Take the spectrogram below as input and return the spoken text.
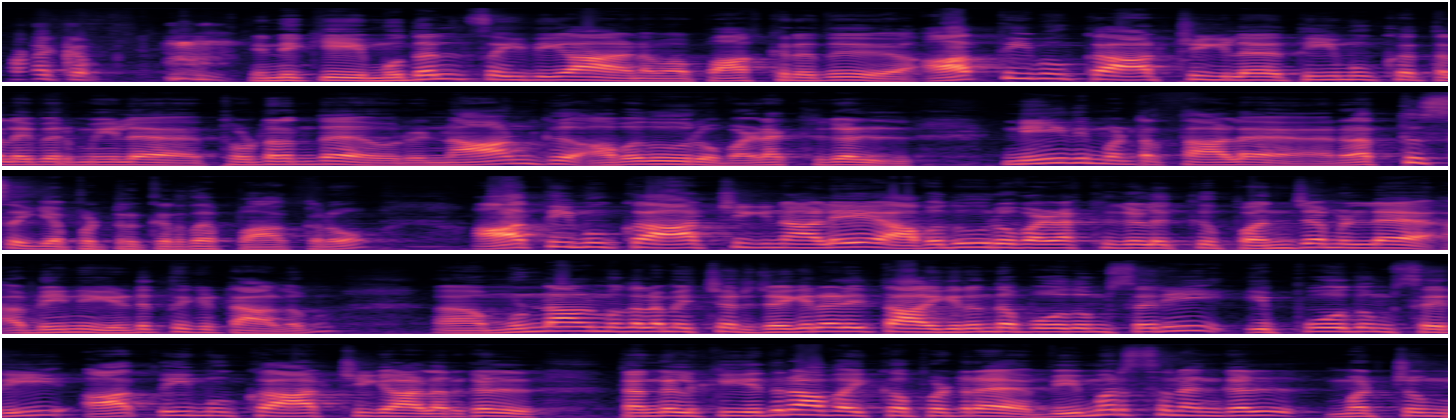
வணக்கம். இன்னைக்கு முதல் செய்தியா நம்ம பார்க்கிறது அதிமுக ஆட்சியில திமுக தலைவர் மேல தொடர்ந்த ஒரு நான்கு அவதூறு வழக்குகள் நீதிமன்றத்தால ரத்து செய்யப்பட்டிருக்கிறத பார்க்கிறோம். அதிமுக ஆட்சியினாலே அவதூறு வழக்குகளுக்கு பஞ்சமில்லை அப்படின்னு எடுத்துக்கிட்டாலும் முன்னாள் முதலமைச்சர் ஜெயலலிதா இருந்தபோதும் சரி இப்போதும் சரி அதிமுக ஆட்சியாளர்கள் தங்களுக்கு எதிராக வைக்கப்படுற விமர்சனங்கள் மற்றும்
